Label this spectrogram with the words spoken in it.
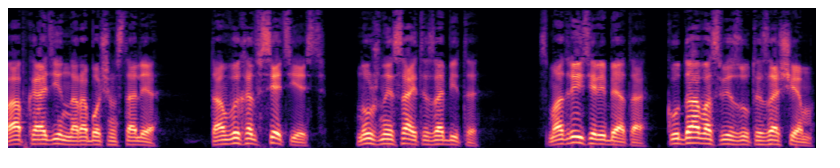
«Папка один на рабочем столе. Там выход в сеть есть. Нужные сайты забиты. Смотрите, ребята, куда вас везут и зачем.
